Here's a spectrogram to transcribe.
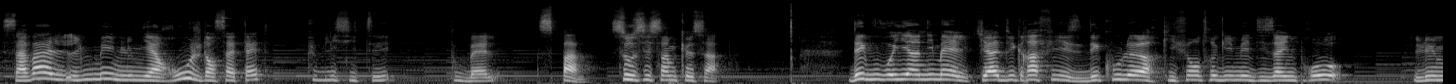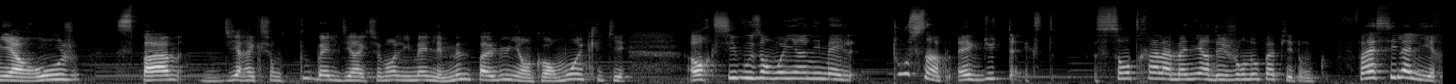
ça va allumer une lumière rouge dans sa tête. Publicité, poubelle, spam. C'est aussi simple que ça. Dès que vous voyez un email qui a du graphisme, des couleurs, qui fait entre guillemets design pro, lumière rouge, spam, direction poubelle directement. L'email n'est même pas lu et encore moins cliqué. Alors que si vous envoyez un email tout simple avec du texte, centré à la manière des journaux papier, donc facile à lire,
